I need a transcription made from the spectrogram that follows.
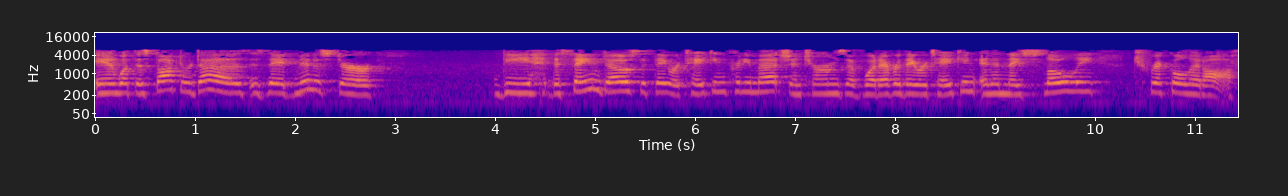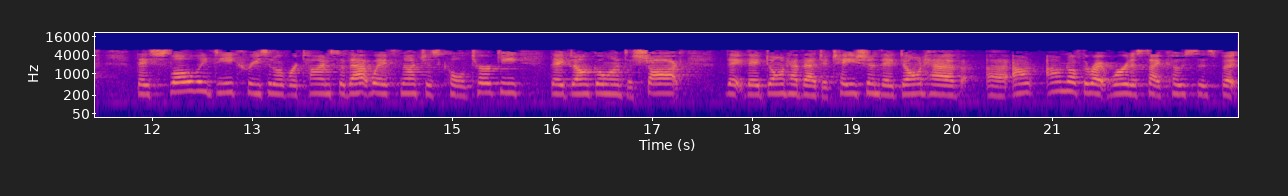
And what this doctor does is they administer the the same dose that they were taking pretty much in terms of whatever they were taking and then they slowly trickle it off. They slowly decrease it over time so that way it's not just cold turkey. They don't go into shock they they don't have agitation they don't have uh, I, don't, I don't know if the right word is psychosis but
